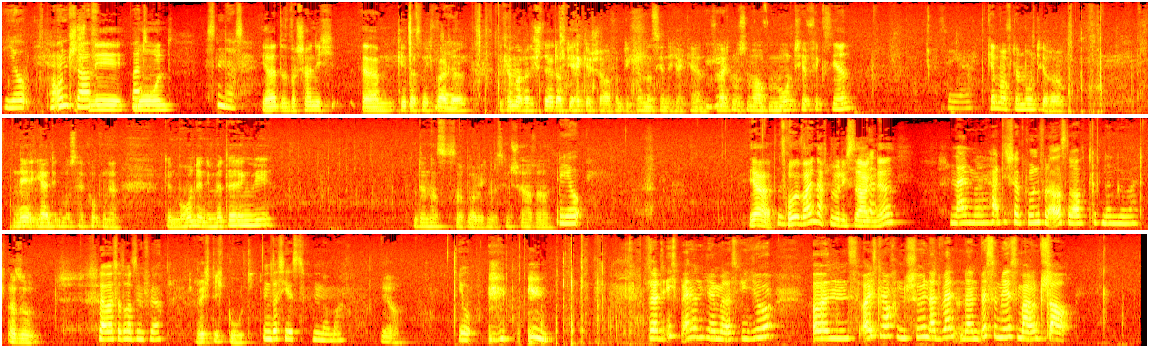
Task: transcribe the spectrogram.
Jo. Unscharf. Schnee, Warte. Mond. Was ist denn das? Ja, das, wahrscheinlich ähm, geht das nicht, weil Ja. der, die Kamera die stellt auf die Hecke scharf und die kann das hier nicht erkennen. Vielleicht musst du mal auf den Mond hier fixieren. Sehr. Geh mal auf den Mond hier rauf. Nee, ja, die muss ja gucken dann. Den Mond in die Mitte irgendwie. Und dann hast du es auch, glaube ich, ein bisschen schärfer. Jo. Ja, frohe Weihnachten würde ich sagen, ne? Nein, man hat die Schablone von außen draufgegriffen und dann gemalt. Also Aber es war trotzdem schwer. richtig gut. Und das hier ist Mama. Ja. Jo. so, ich beende hier immer das Video. Und euch noch einen schönen Advent und dann bis zum nächsten Mal und ciao.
